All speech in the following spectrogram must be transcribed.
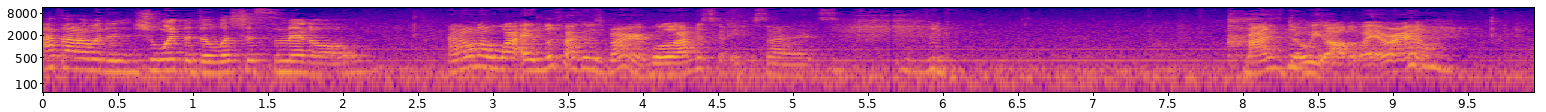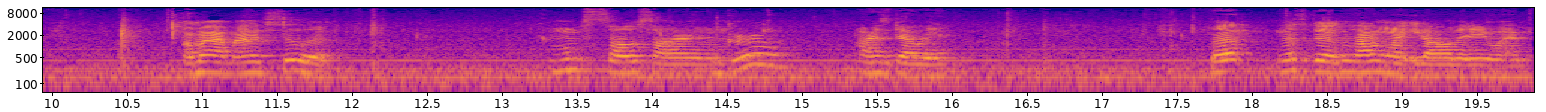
I thought I would enjoy the delicious middle. I don't know why it looked like it was burnt. Well, I'm just gonna eat the sides. Mine's doughy all the way around. Oh my god, mine is still it. I'm so sorry. Girl. Ours doughy. But that's good because I don't want to eat all of it anyway.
